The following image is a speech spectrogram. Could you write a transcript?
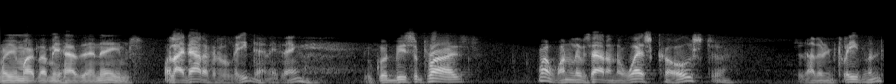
Well, you might let me have their names. Well, I doubt if it'll lead to anything. You could be surprised. Well, one lives out on the West Coast, uh, there's another in Cleveland.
